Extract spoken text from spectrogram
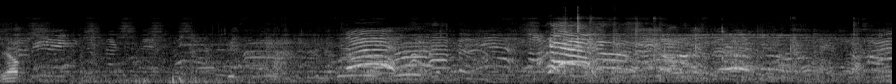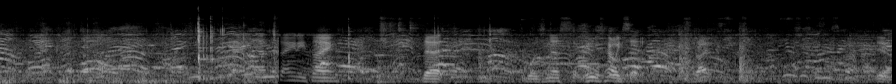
Yep. anything that was necessary. It was how he said it, right? Yeah.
